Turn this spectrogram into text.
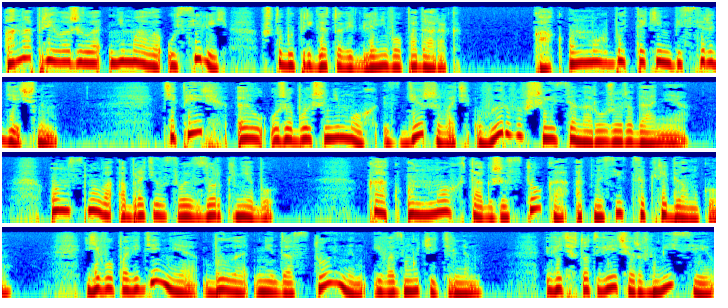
Она приложила немало усилий, чтобы приготовить для него подарок. Как он мог быть таким бессердечным? Теперь Эл уже больше не мог сдерживать вырвавшиеся наружу рыдания. Он снова обратил свой взор к небу. Как он мог так жестоко относиться к ребенку? Его поведение было недостойным и возмутительным. Ведь в тот вечер в миссии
